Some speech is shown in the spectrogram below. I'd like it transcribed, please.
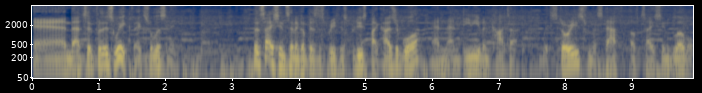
And that's it for this week. Thanks for listening. The Caixin Sinica Business Brief is produced by Kaiser Kuo and Nandini Venkata, with stories from the staff of Caixin Global.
